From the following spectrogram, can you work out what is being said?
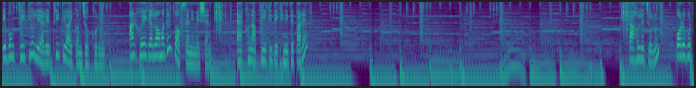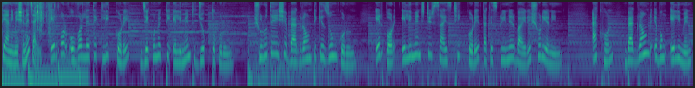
এবং তৃতীয় লেয়ারে তৃতীয় আইকন যোগ করুন। আর হয়ে গেল আমাদের বক্স অ্যানিমেশন এখন আপনি এটি দেখে নিতে পারেন। তাহলে চলুন পরবর্তী অ্যানিমেশনে যাই। এরপর ওভারলেতে ক্লিক করে যে কোনো একটি এলিমেন্ট যুক্ত করুন। শুরুতে এসে ব্যাকগ্রাউন্ডটিকে জুম করুন। এরপর এলিমেন্টটির সাইজ ঠিক করে তাকে স্ক্রিনের বাইরে সরিয়ে নিন। এখন ব্যাকগ্রাউন্ড এবং এলিমেন্ট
